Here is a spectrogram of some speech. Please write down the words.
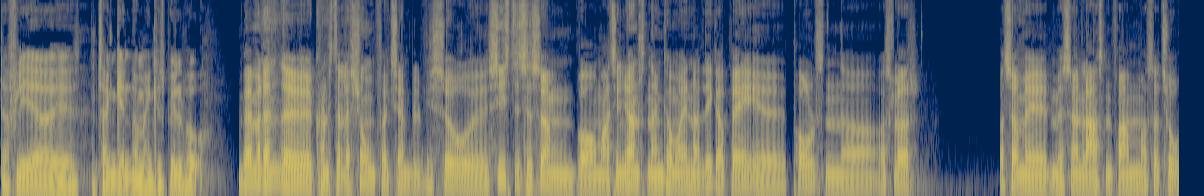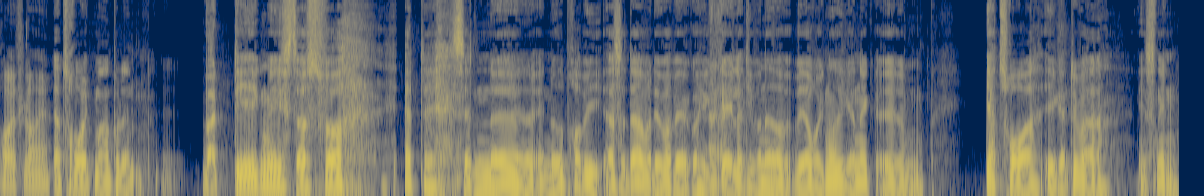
der er flere øh, tangenter, man kan spille på. Hvad med den øh, konstellation for eksempel, vi så øh, sidste sæson, hvor Martin Jørgensen han kommer ind og ligger bag øh, Poulsen og, og Slot, og så med, med Søren Larsen fremme, og så to høje fløje. Jeg tror ikke meget på den. Var det ikke mest også for at uh, sætte en, uh, en nødprop i? Altså der, hvor det var ved at gå helt galt, og de var ned, ved at rykke ned igen. Ikke? Uh, jeg tror ikke, at det var en, sådan en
